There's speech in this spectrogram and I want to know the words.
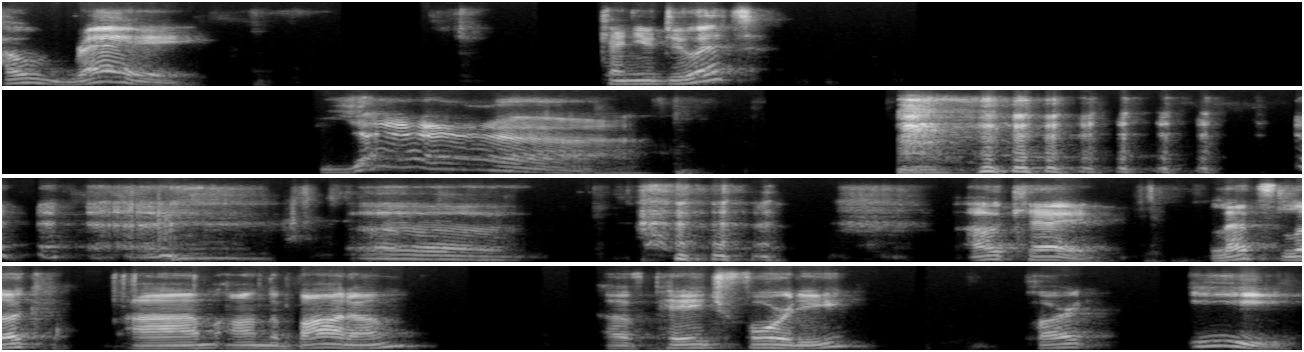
Hooray. Can you do it? Yeah. Uh, okay, let's look um, on the bottom of page 40, part E.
